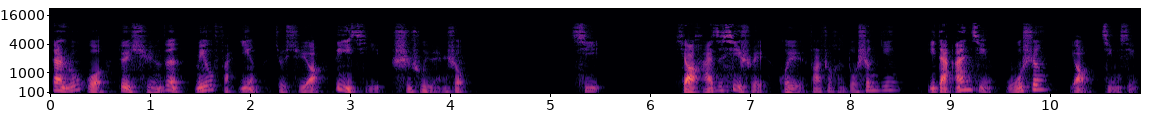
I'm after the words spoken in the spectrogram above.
但如果对询问没有反应，就需要立即施出援手。七，小孩子戏水会发出很多声音，一旦安静无声，要警醒。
